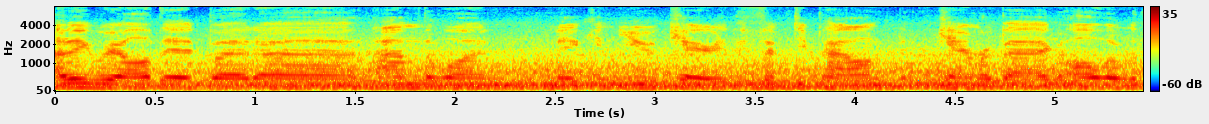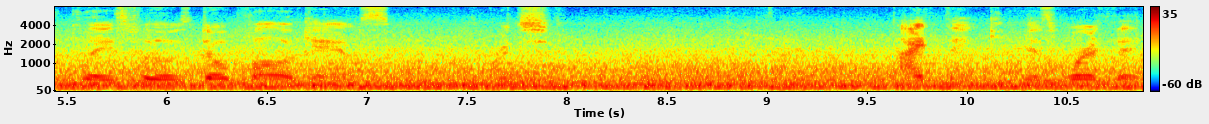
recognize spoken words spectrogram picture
I think we all did, but uh, I'm the one making you carry the 50 pound camera bag all over the place for those dope follow cams, which I think is worth it.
